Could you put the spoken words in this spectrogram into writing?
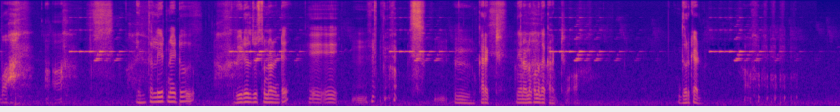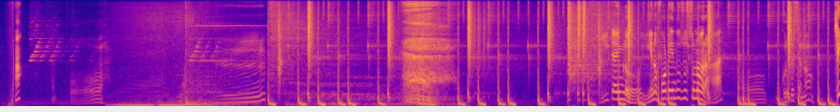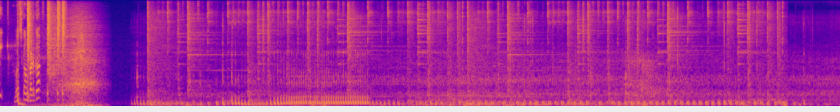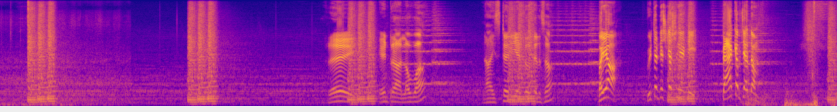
అబ్బా. ఇంత లేట్ నైట్ వీడియోలు చూస్తున్నాడంటే? ఏ ఏ. కరెక్ట్. నేను అనుకున్నదే కరెక్ట్. దొరికాడు. ఈ టైంలో ఈయన ఫోటో ఎందుకు చూస్తున్నావురా? గుర్తొస్తాను చెయ్యి మూసుకొని పడుకో. రేయ్ ఏంట్రా లవ్వా? నా హిస్టరీ ఏంటో తెలుసా? భయ్యా వీటితో డిస్కషన్ ఏంటి? ప్యాకప్ చేద్దాం.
